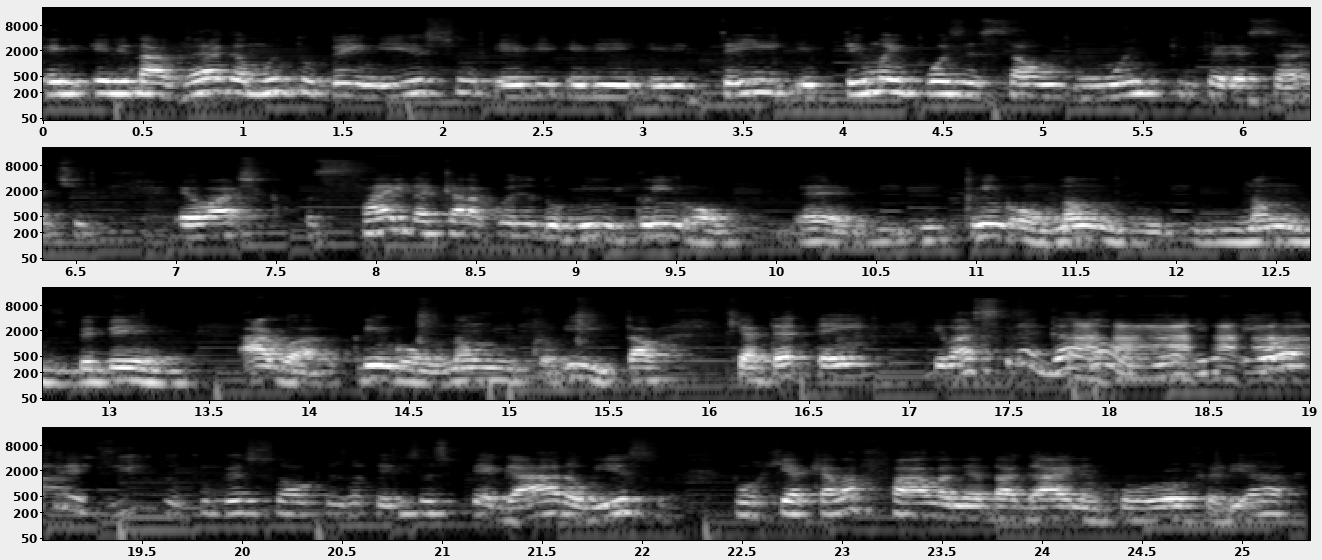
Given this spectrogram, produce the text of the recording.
ele, ele navega muito bem nisso, ele, ele, ele, tem, ele tem uma imposição muito interessante. Eu acho que sai daquela coisa do Min Klingon, é, Klingon não, não beber água, Klingon não sorrir e tal, que até tem. Eu acho legal. eu, eu, acredito que o pessoal, que os roteiristas pegaram isso, porque aquela fala né, da Gainan com o Rolf ali, ah,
